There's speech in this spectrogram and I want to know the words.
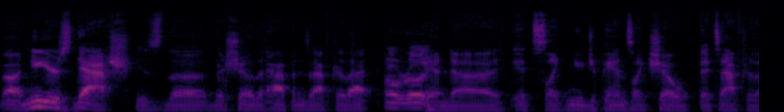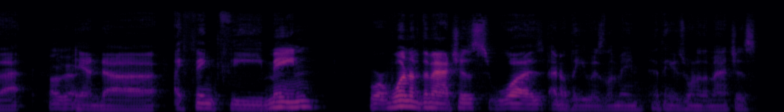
uh, New Year's Dash is the the show that happens after that. Oh, really? And uh, it's like New Japan's like show that's after that. Okay. And uh, I think the main or one of the matches was I don't think it was the main. I think it was one of the matches.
